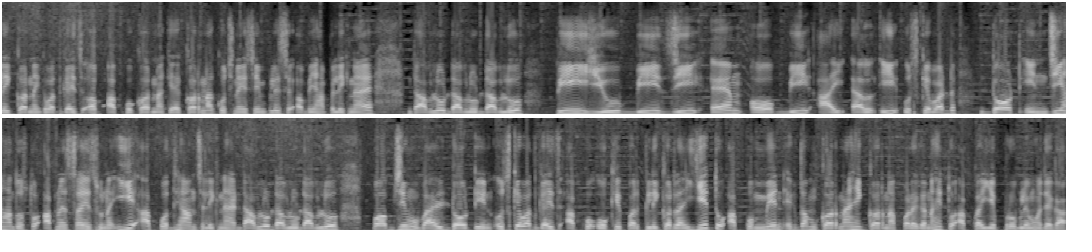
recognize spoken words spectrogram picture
क्लिक करने के बाद गाइज़ अब आपको करना क्या है? करना कुछ नहीं सिंपली से अब यहाँ पे लिखना है W W W P U B G M O B I L E उसके बाद डॉट इन जी हाँ दोस्तों, आपने सही सुना। ये आपको ध्यान से लिखना है W W W PUBG mobile dot in उसके बाद गाइज़ आपको ओके पर क्लिक करना है। ये तो आपको मेन एकदम करना ही करना पड़ेगा, नहीं तो आपका ये प्रॉब्लम हो जाएगा।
